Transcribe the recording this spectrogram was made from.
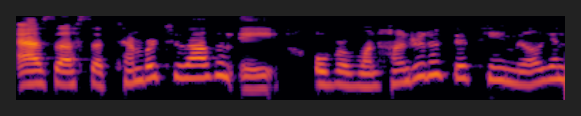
As of September 2008, over $115 million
